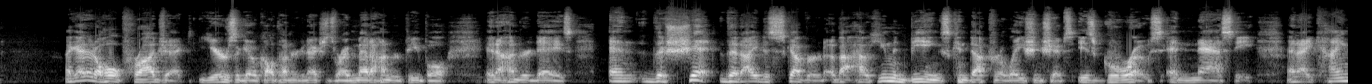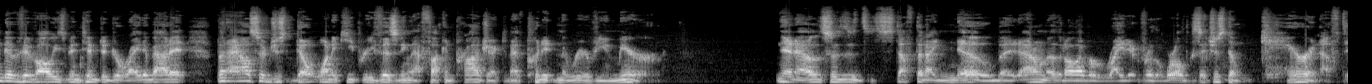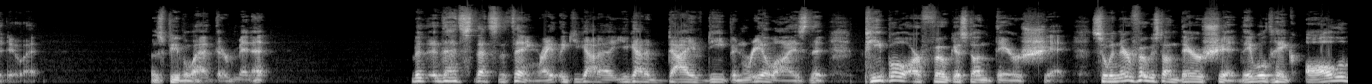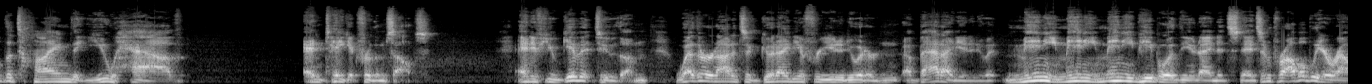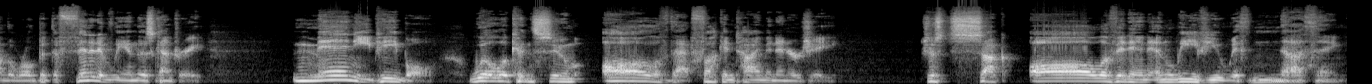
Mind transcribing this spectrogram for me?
Like i did a whole project years ago called 100 connections where i met 100 people in 100 days. And the shit that i discovered about how human beings conduct relationships is gross and nasty. And i kind of have always been tempted to write about it but i also just don't want to keep revisiting that fucking project and i've put it in the rearview mirror you know, so it's stuff that I know, but I don't know that I'll ever write it for the world because I just don't care enough to do it. Those people had their minute. But that's that's the thing, right? Like you gotta you gotta dive deep and realize that people are focused on their shit. So when they're focused on their shit, they will take all of the time that you have and take it for themselves. And if you give it to them, whether or not it's a good idea for you to do it or a bad idea to do it, many, many, many people in the United States and probably around the world, but definitively in this country, many people will consume all of that fucking time and energy. Just suck all of it in and leave you with nothing.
